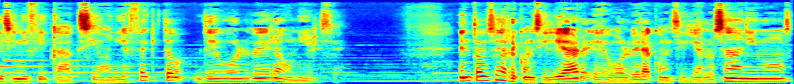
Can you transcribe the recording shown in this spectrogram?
y significa acción y efecto de volver a unirse. Entonces reconciliar es volver a conciliar los ánimos,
